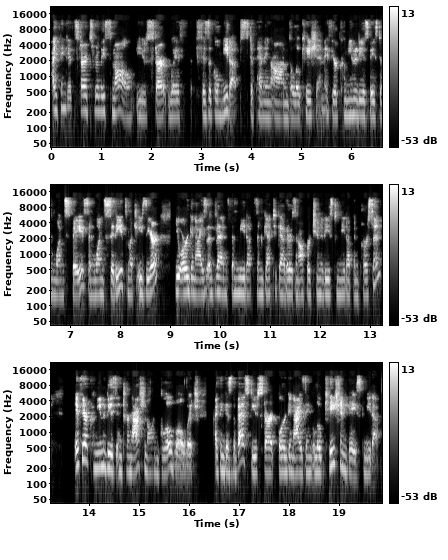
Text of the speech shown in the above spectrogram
I think it starts really small. You start with physical meetups depending on the location. If your community is based in one space, in one city, it's much easier. You organize events and meetups and get togethers and opportunities to meet up in person. If your community is international and global, which I think is the best, you start organizing location based meetups.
